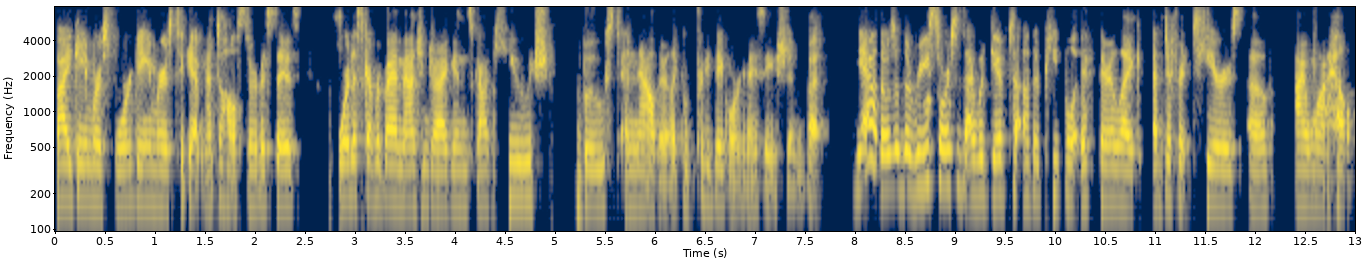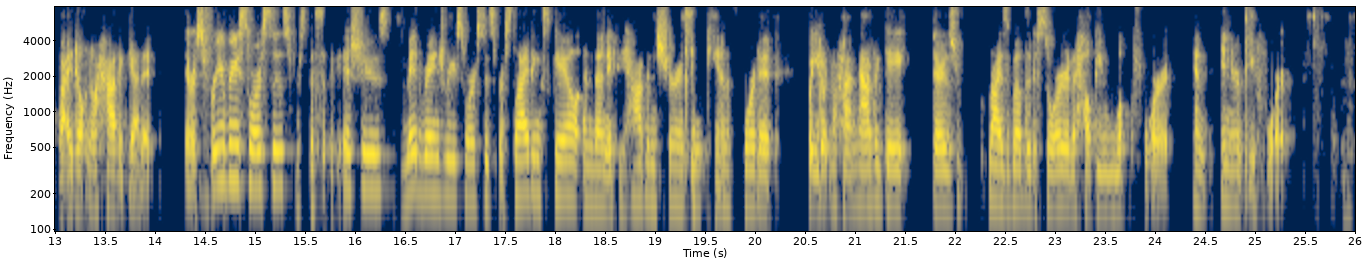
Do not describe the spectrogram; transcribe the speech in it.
by gamers for gamers to get mental health services were discovered by Imagine Dragons, got huge boost, and now they're like a pretty big organization. But yeah, those are the resources I would give to other people if they're like at different tiers of I want help, but I don't know how to get it. There's free resources for specific issues, mid range resources for sliding scale. And then if you have insurance and you can't afford it, but you don't know how to navigate, there's Rise Above the Disorder to help you look for it and interview for it.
